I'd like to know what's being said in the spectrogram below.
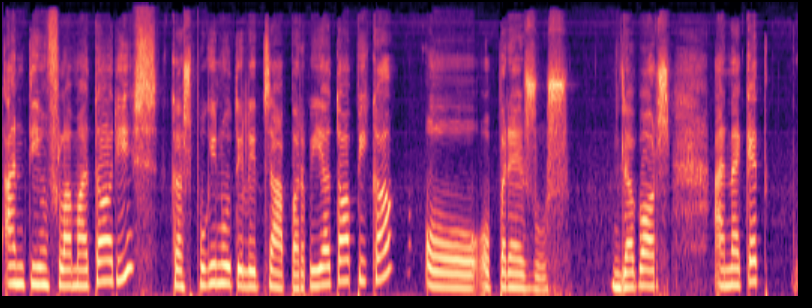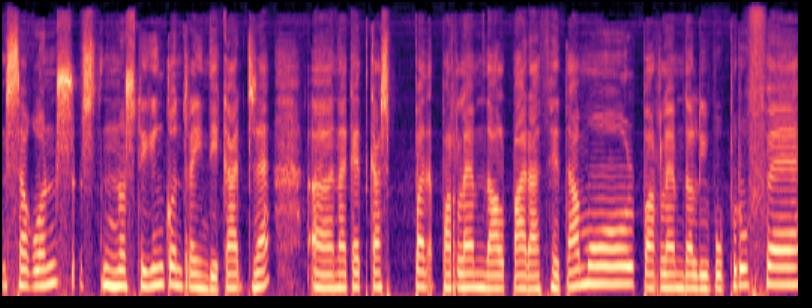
antiinflamatoris que es puguin utilitzar per via tòpica o, o presos. Llavors, en aquest segons no estiguin contraindicats eh? en aquest cas parlem del paracetamol, parlem de l'ibuprofè,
